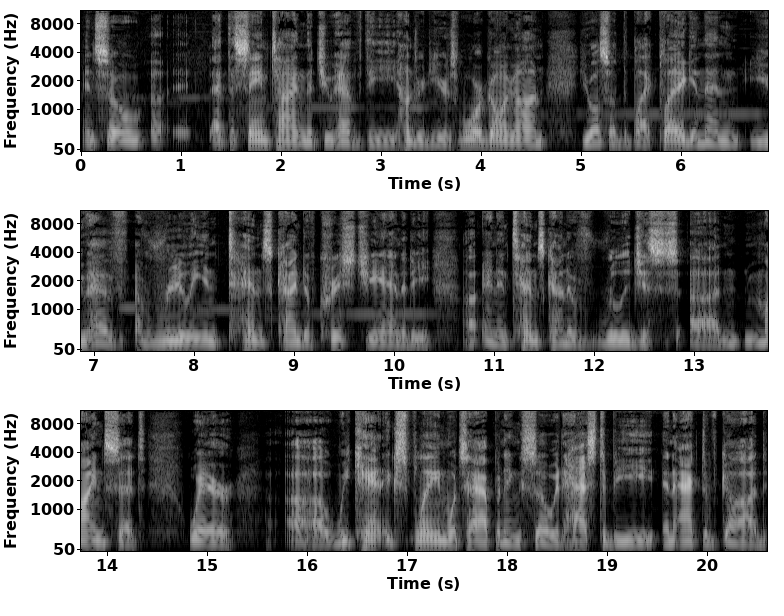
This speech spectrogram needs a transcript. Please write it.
And so, uh, at the same time that you have the Hundred Years' War going on, you also have the Black Plague, and then you have a really intense kind of Christianity, uh, an intense kind of religious uh, mindset where uh, we can't explain what's happening, so it has to be an act of God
